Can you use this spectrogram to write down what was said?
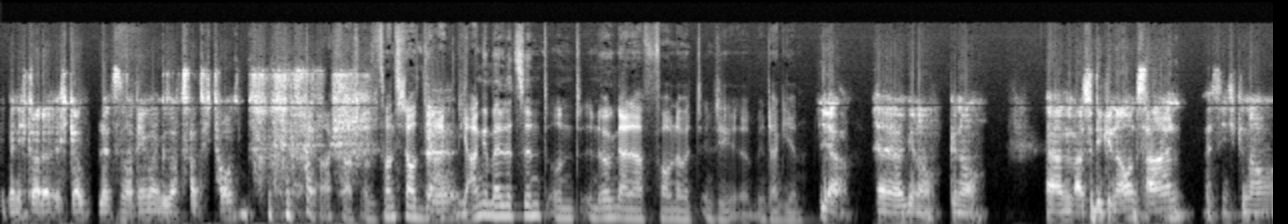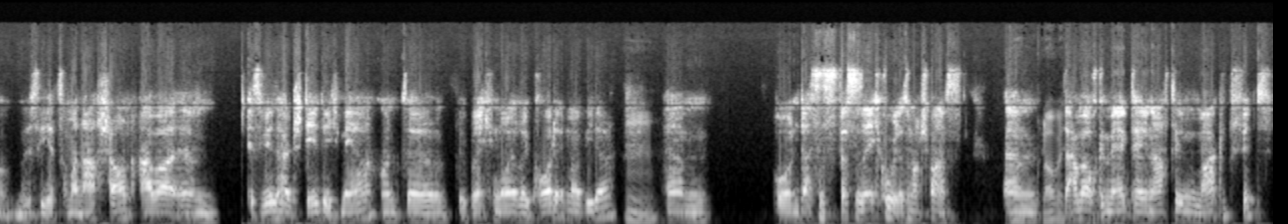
wenn ich gerade, ich glaube, letztens hat jemand gesagt 20.000. ah, krass. Also 20.000, die, die, angemeldet sind und in irgendeiner Form damit äh, interagieren. Ja, äh, genau, genau. Ähm, also die genauen Zahlen, weiß nicht genau, müsste ich jetzt nochmal nachschauen, aber ähm, es wird halt stetig mehr und äh, wir brechen neue Rekorde immer wieder. Mhm. Ähm, und das ist, das ist echt cool, das macht Spaß. Ähm, da haben wir auch gemerkt, hey, nach dem Market Fit,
